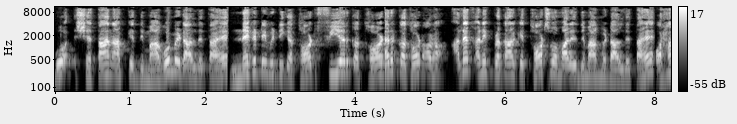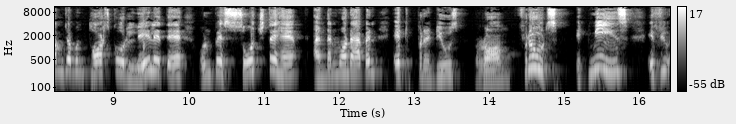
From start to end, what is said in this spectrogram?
वो शैतान आपके दिमागों में डाल देता है। नेगेटिविटी का थॉट फियर का थॉट डर का थॉट और अनेक अनेक प्रकार के थॉट्स वो हमारे दिमाग में डाल देता है। और हम जब उन थॉट्स को ले लेते हैं, उन पे सोचते हैं and then won't happen it produce wrong fruits it means if you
